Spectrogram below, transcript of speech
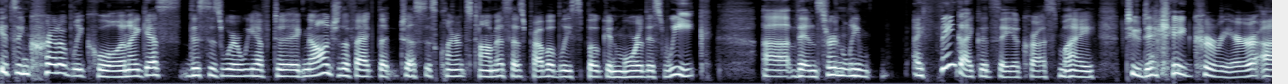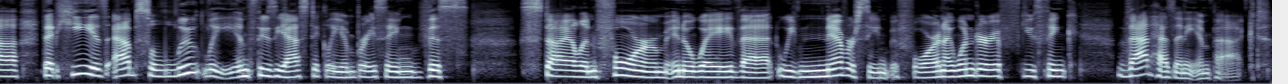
It's incredibly cool. And I guess this is where we have to acknowledge the fact that Justice Clarence Thomas has probably spoken more this week uh, than certainly. I think I could say across my two decade career uh, that he is absolutely enthusiastically embracing this style and form in a way that we've never seen before. And I wonder if you think that has any impact.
